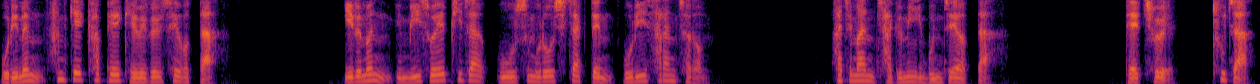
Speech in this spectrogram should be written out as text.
우리는 함께 카페 계획을 세웠다. 이름은 미소의 피자 웃음으로 시작된 우리 사랑처럼. 하지만 자금이 문제였다. 대출, 투자,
